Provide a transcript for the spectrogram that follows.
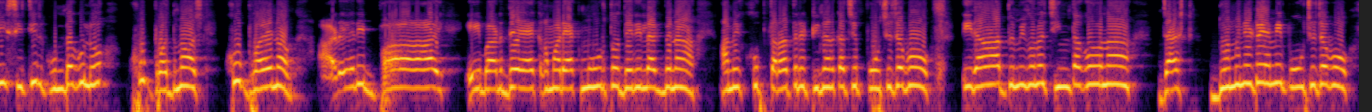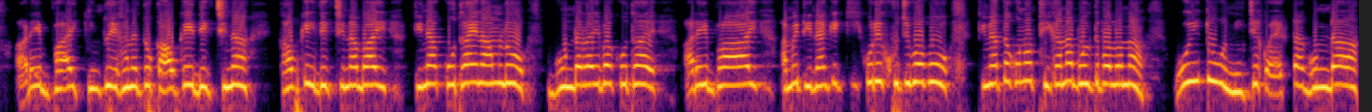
এই সিটির গুন্ডাগুলো খুব বদমাস খুব ভয়ানক। আরে আরে ভাই এইবার দেখ, আমার এক মুহূর্ত দেরি লাগবে না। আমি খুব তাড়াতাড়ি টিনার কাছে পৌঁছে যাব। টিনা, তুমি কোনো চিন্তা করো না। জাস্ট দু মিনিটে আমি পৌঁছে যাব। আরে ভাই, কিন্তু এখানে তো কাউকেই দেখছি না। কাউকেই দেখছি না ভাই। টিনা কোথায় নামলো? গুন্ডারাই বা কোথায়? আরে ভাই, আমি টিনাকে কি করে খুঁজে পাবো? টিনা তো কোনো ঠিকানা বলতে পারল না। ওই তো নিচে কয়েকটা গুন্ডা,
